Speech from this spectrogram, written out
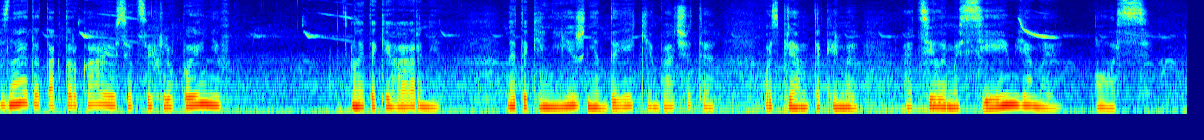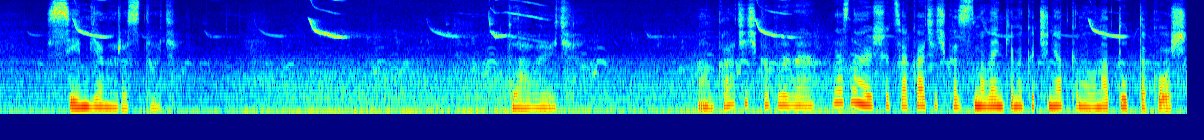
знаєте, так торкаюся цих люпинів. Вони такі гарні, вони такі ніжні, дикі, бачите? Ось прям такими е, цілими сім'ями. Ось. Сім'ями ростуть. Плавають. А, качечка пливе. Я знаю, що ця качечка з маленькими каченятками, вона тут також.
